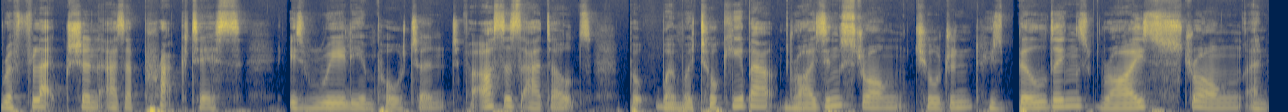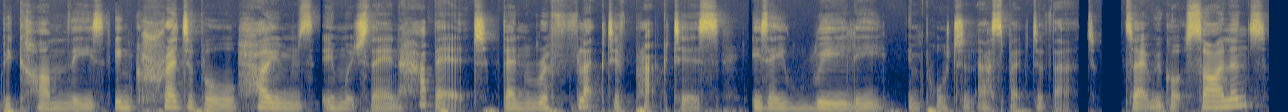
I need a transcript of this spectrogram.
Reflection as a practice is really important for us as adults. But when we're talking about rising strong, children whose buildings rise strong and become these incredible homes in which they inhabit, then reflective practice is a really important aspect of that. So we've got silence,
